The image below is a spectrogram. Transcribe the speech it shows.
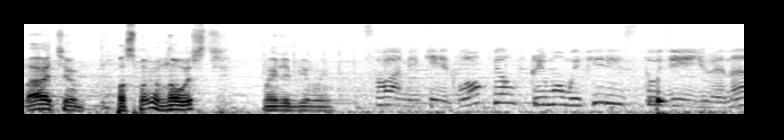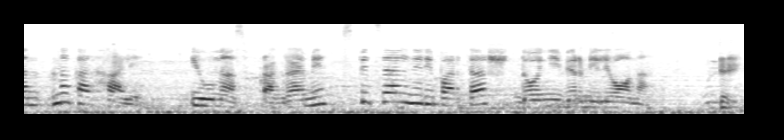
Давайте посмотрим новость, мои любимые. С вами Кейт Локвилл в прямом эфире из студии UNN на Кархале. И у нас в программе специальный репортаж Дони Вермиллиона. Кейт,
